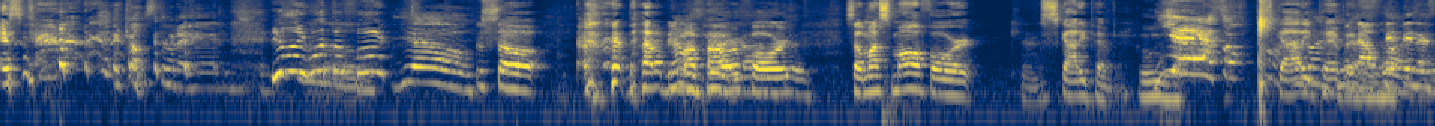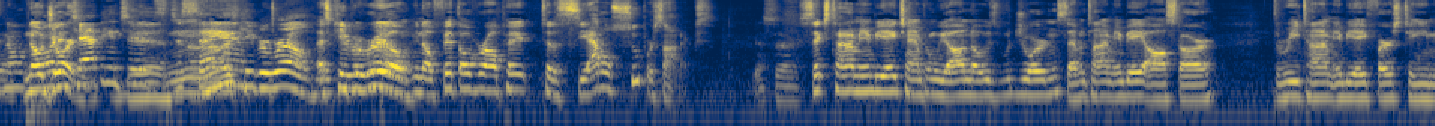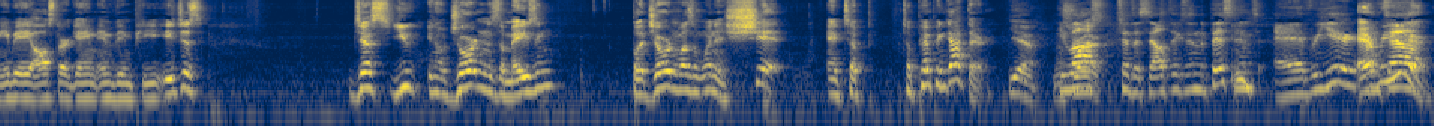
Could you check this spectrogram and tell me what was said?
It's, it goes through the hand. you're like, what the fuck? Yo. So that'll be That my power good, yo. forward. So my small forward, Scotty Pimpin. Yeah, so Scottie I'm gonna Pippen. that. Without I was, Pippen, I there's no, No Jordan. championships. Yeah. Just Mhm. saying. Let's keep it real. Let's keep it real. You know, fifth overall pick to the Seattle Supersonics. Yes, sir. Six-time NBA champion. We all know he's with Jordan. Seven-time NBA All-Star. Three-time NBA First Team. NBA All-Star Game MVP. He's just, just you. You know, Jordan is amazing, but Jordan wasn't winning shit, and to to Pimpin got there Yeah. He lost right. to the Celtics and the Pistons every year. every until, year.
